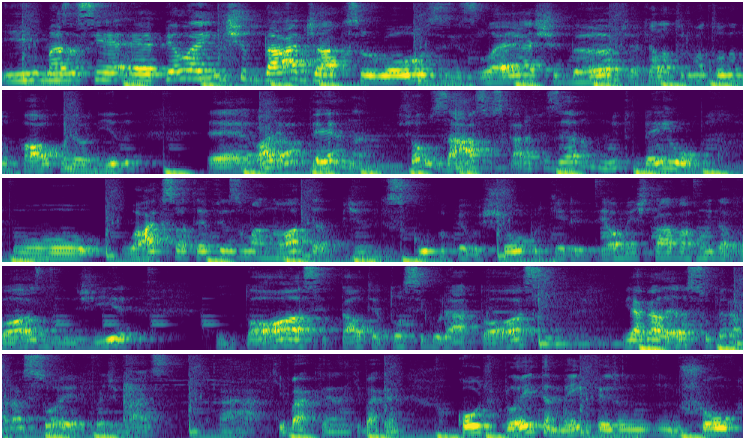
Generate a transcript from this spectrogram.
E, mas assim, é, é pela entidade Axel Rose, Slash, Duff, aquela turma toda no palco reunida, é, valeu a pena. Showzaço, os caras fizeram muito bem. O, o, o Axel até fez uma nota pedindo desculpa pelo show, porque ele realmente estava ruim da voz num dia, com tosse e tal, tentou segurar a tosse. E a galera super abraçou ele, foi demais. Ah, que bacana, que bacana. Coldplay também fez um, um, show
